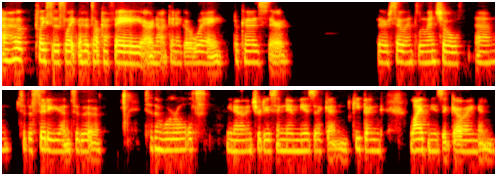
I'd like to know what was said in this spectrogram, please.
I hope places like the Hotel Cafe are not going to go away because they're, they're so influential um, to the city and to the, to the world, you know, introducing new music and keeping live music going. And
